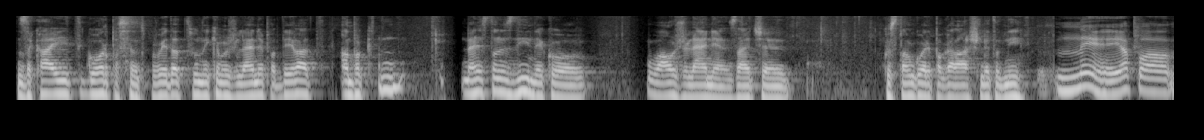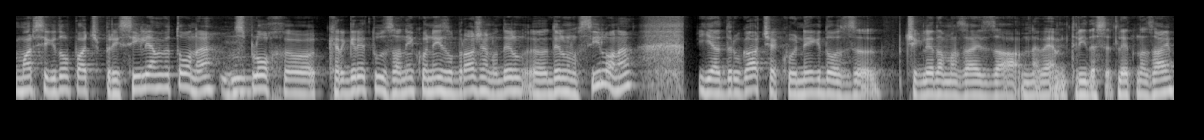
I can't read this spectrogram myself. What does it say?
zakaj iti gor, pa se odpovedati tu nekemu življenju, pa delati. Ampak meni se to ne zdi neko wow življenje, zdaj če ko si tam gori, pa garaš leto dni. Ne, ja pa marsikdo pač prisiljen v to, mm -hmm. sploh uh, ker gre tu za neko neizobraženo del, uh, delovno silo. Ne? Je drugače, kot nekdo, z, če gledamo zdaj za vem, 30 let nazaj,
